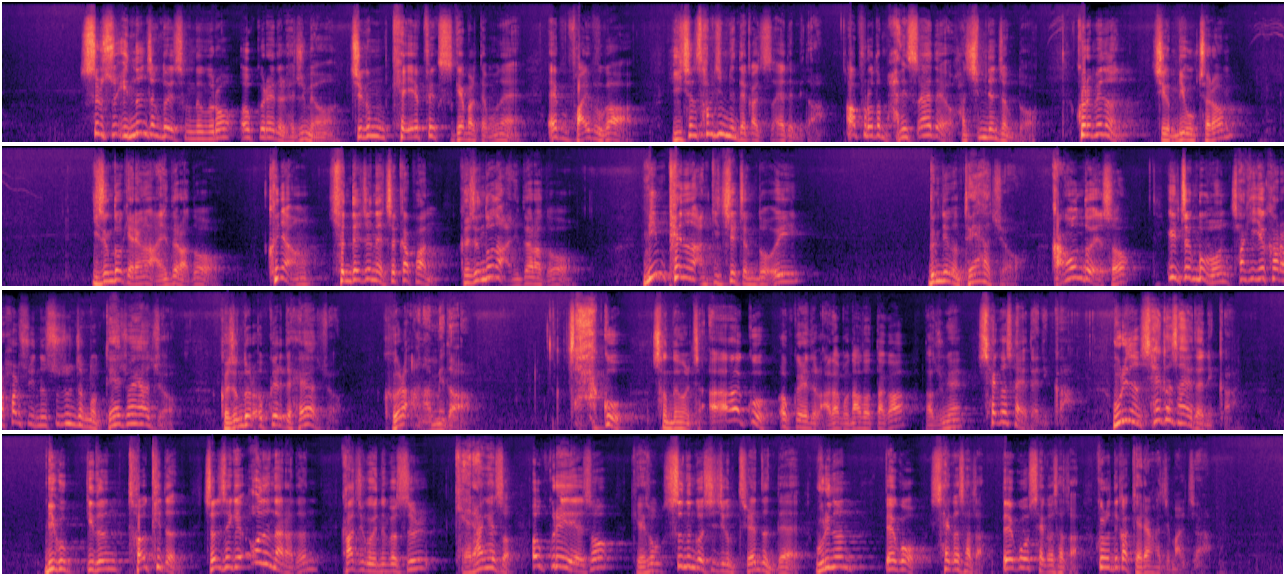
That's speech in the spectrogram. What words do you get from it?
쓸 수 있는 정도의 성능으로 업그레이드를 해주면 지금 KFX 개발 때문에 F5가 2030년대까지 써야 됩니다. 앞으로도 많이 써야 돼요. 한 10년 정도. 그러면은 지금 미국처럼 이 정도 개량은 아니더라도 그냥 현대전에 적합한 그 정도는 아니더라도 민폐는 안 끼칠 정도의 능력은 돼야죠. 강원도에서 일정 부분 자기 역할을 할 수 있는 수준 정도는 돼줘야죠. 그 정도로 업그레이드 해야죠. 그걸 안 합니다. 자꾸 성능을 자꾸 업그레이드를 안 하고 놔뒀다가 나중에 새 거 사야 되니까. 우리는 새 거 사야 되니까. 미국이든 터키든 전 세계 어느 나라든 가지고 있는 것을 개량해서 업그레이드해서 계속 쓰는 것이 지금 트렌드인데 우리는 빼고 새 거 사자. 빼고 새 거 사자. 그러니까 개량하지 말자.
